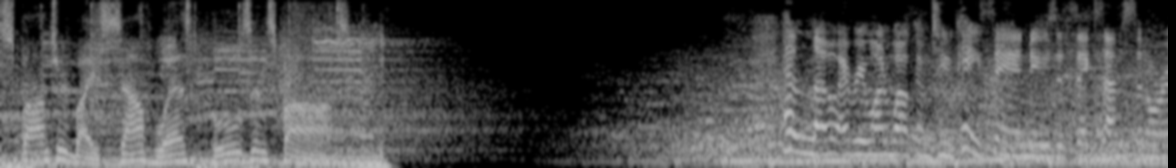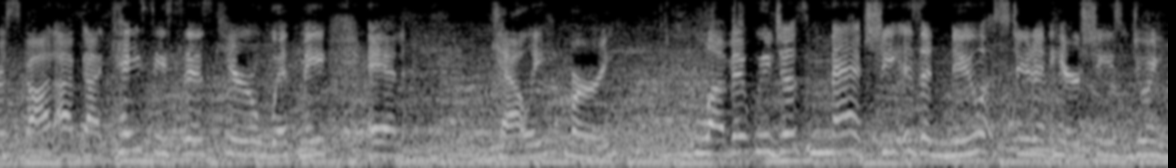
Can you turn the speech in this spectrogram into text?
Sponsored by Southwest Pools and Spas. Hello, everyone. Welcome to KSAN News at 6. I'm Sonora Scott. I've got Casey Sick here with me and Kally Murphey. Love it. We just met. She is a new student here. She's doing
